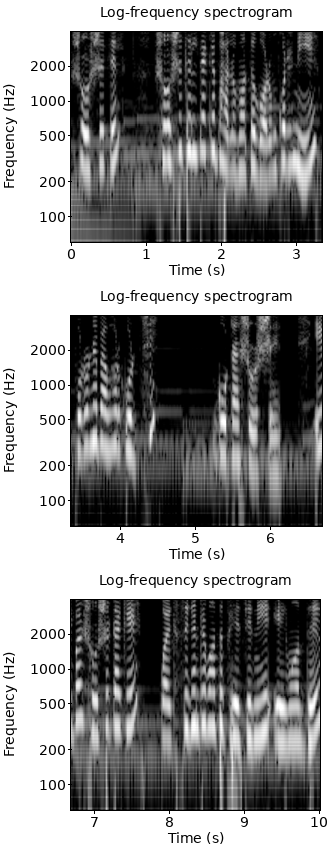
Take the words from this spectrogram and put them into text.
সর্ষে তেল। সর্ষে তেলটাকে ভালো মতো গরম করে নিয়ে ফোড়নে ব্যবহার করছি গোটা সর্ষে। এবার সর্ষেটাকে কয়েক সেকেন্ডের মতো ভেজে নিয়ে এর মধ্যে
